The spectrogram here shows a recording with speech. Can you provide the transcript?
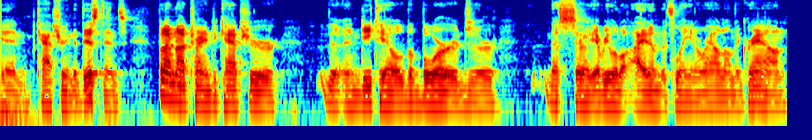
and capturing the distance. But I'm not trying to capture the, in detail the boards or necessarily every little item that's laying around on the ground.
